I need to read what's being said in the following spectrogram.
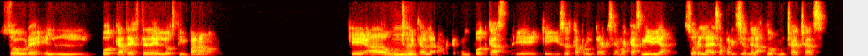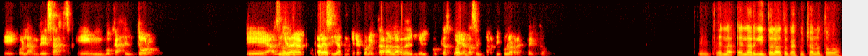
sobre el podcast este de Lost in Panama, que ha dado mucho de Mm. qué hablar, porque es un podcast eh, que hizo esta productora que se llama Cas Media sobre la desaparición de las dos muchachas eh, holandesas en Bocas del Toro. Eh, así que si ella se quiere conectar a hablar del, del podcast, pues ya está haciendo un artículo al respecto. Es, la- es larguito, le va a tocar escucharlo todo.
